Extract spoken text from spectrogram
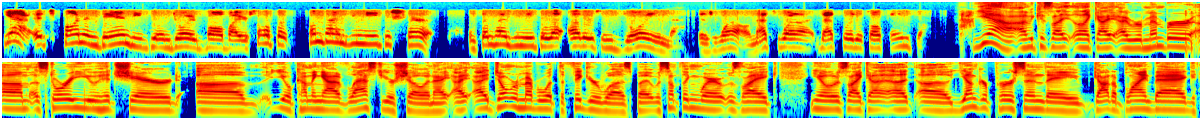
yeah, it's fun and dandy to enjoy it all by yourself. But sometimes you need to share it, and sometimes you need to let others enjoy that as well. And that's what I, that's where this all came from. Yeah, I mean, because I like I, I remember um, a story you had shared, uh, you know, coming out of last year's show, and I, I, I don't remember what the figure was, but it was something where it was like, you know, it was like a, a, a younger person they got a blind bag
